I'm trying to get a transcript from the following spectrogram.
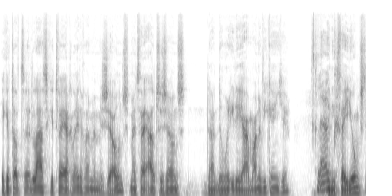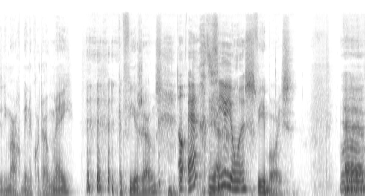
Ik heb dat eh, de laatste keer twee jaar geleden gedaan met mijn zoons. Mijn twee oudste zoons, daar doen we ieder jaar een mannenweekendje. En die leuk. twee jongsten, die mogen binnenkort ook mee. ik heb vier zoons, Oh, echt? Ja. Vier jongens. vier boys. Wow. Eh,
